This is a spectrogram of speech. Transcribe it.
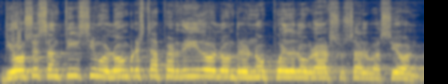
Dios es santísimo, el hombre está perdido, el hombre no puede lograr su salvación.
